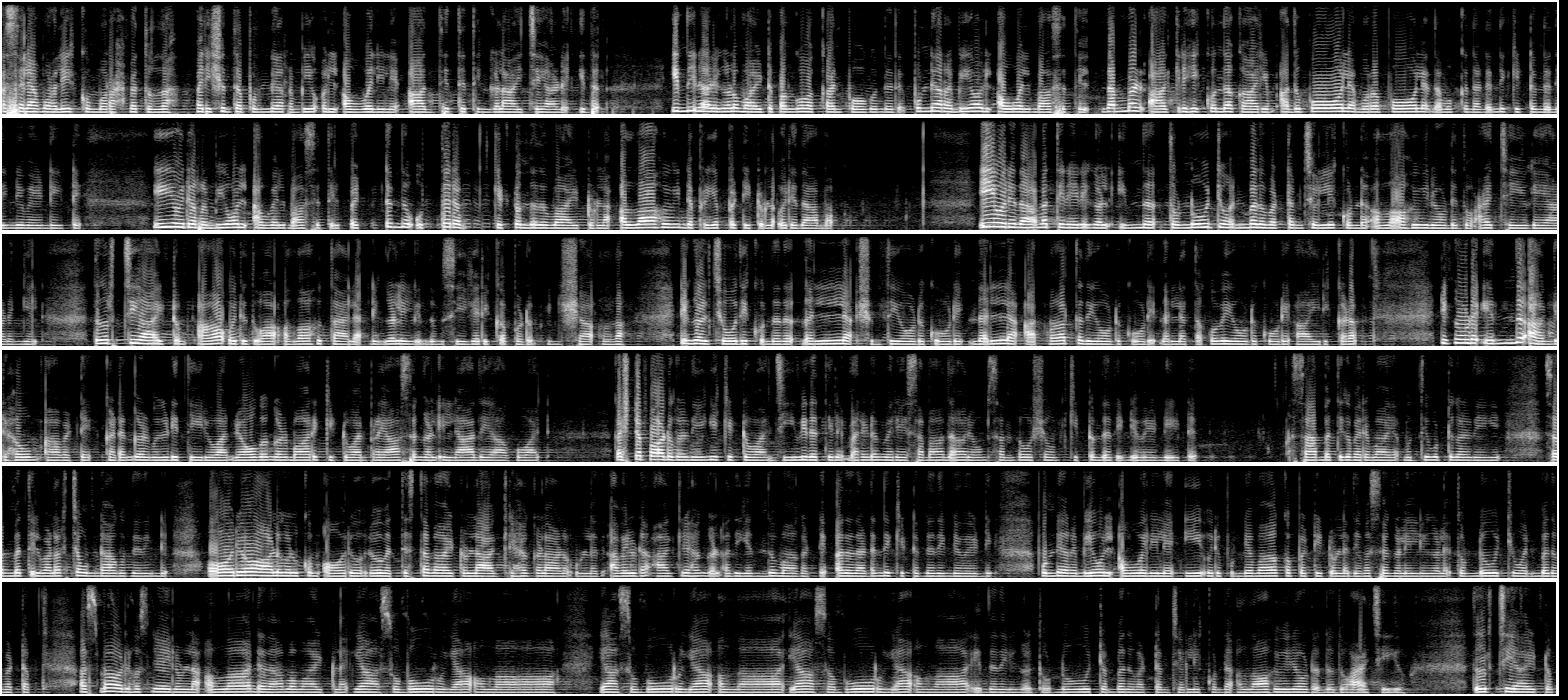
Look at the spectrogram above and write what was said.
അസ്സലാമു അലൈക്കും വറഹമത്തുള്ള പരിശുദ്ധ പുണ്യ റബി ഉൽ ഔവലിലെ ആദ്യത്തെ തിങ്കളാഴ്ചയാണ് ഇത്. ഇന്ന് ഞാൻ നിങ്ങളുമായിട്ട് പങ്കുവെക്കാൻ പോകുന്നത് പുണ്യ റബിയോൽ ഔവൽ മാസത്തിൽ നമ്മൾ ആഗ്രഹിക്കുന്ന കാര്യം അതുപോലെ മുറ പോലെ നമുക്ക് നടന്നു കിട്ടുന്നതിന് വേണ്ടിയിട്ട് ഈ ഒരു റബിയോൽ അവൽ മാസത്തിൽ പെട്ടെന്ന് ഉത്തരം കിട്ടുന്നതുമായിട്ടുള്ള അള്ളാഹുവിന്റെ പ്രിയപ്പെട്ടിട്ടുള്ള ഒരു നാമം. ഈ ഒരു നാമത്തിനരികൾ ഇന്ന് തൊണ്ണൂറ്റി ഒൻപത് വട്ടം ചൊല്ലിക്കൊണ്ട് അള്ളാഹുവിനോട് ദ്വാ ചെയ്യുകയാണെങ്കിൽ തീർച്ചയായിട്ടും ആ ഒരു ദ്വാ അള്ളാഹു താല നിങ്ങളിൽ നിന്നും സ്വീകരിക്കപ്പെടും ഇൻഷാ അള്ളാഹ് നിങ്ങൾ ചോദിക്കുന്നത് നല്ല ശുദ്ധിയോടുകൂടി നല്ല ആത്മാർത്ഥതയോടുകൂടി നല്ല തകവയോടു കൂടി ആയിരിക്കണം. നിങ്ങളുടെ എന്ത് ആഗ്രഹവും ആവട്ടെ കടങ്ങൾ വീടിത്തീരുവാൻ രോഗങ്ങൾ മാറിക്കിട്ടുവാൻ പ്രയാസങ്ങൾ ഇല്ലാതെയാകുവാൻ കഷ്ടപ്പാടുകൾ നീങ്ങിക്കിട്ടുവാൻ ജീവിതത്തിലെ മരണം വരെ സമാധാനവും സന്തോഷവും കിട്ടുന്നതിന് വേണ്ടിയിട്ട്. സാമ്പത്തികപരമായ ബുദ്ധിമുട്ടുകൾ നീങ്ങി സമ്പത്തിൽ വളർച്ച ഉണ്ടാകുന്നതിന് ഓരോ ആളുകൾക്കും ഓരോരോ വ്യത്യസ്തമായിട്ടുള്ള ആഗ്രഹങ്ങളാണ് ഉള്ളത്. അവരുടെ ആഗ്രഹങ്ങൾ അത് എന്തുമാകട്ടെ അത് നടന്നു കിട്ടുന്നതിന് വേണ്ടി പുണ്യ റബിയുൽ ഔവലിലെ ഈ ഒരു പുണ്യമാക്കപ്പെട്ടിട്ടുള്ള ദിവസങ്ങളിൽ നിങ്ങൾ തൊണ്ണൂറ്റി ഒൻപത് വട്ടം അസ്മാ ഉൽ ഹുസ്നയിലുള്ള അള്ളാഹിന്റെ നാമമായിട്ടുള്ള യാ സുബൂർ യാ അള്ളാ യാ സുബൂർ യാ അള്ളാ യാ സുബൂർ യാ അള്ളാ എന്നത് നിങ്ങൾ തൊണ്ണൂറ്റൊമ്പത് വട്ടം ചൊല്ലിക്കൊണ്ട് അള്ളാഹുവിനോടൊന്ന് ദ്വാ ചെയ്യൂ. തീർച്ചയായിട്ടും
